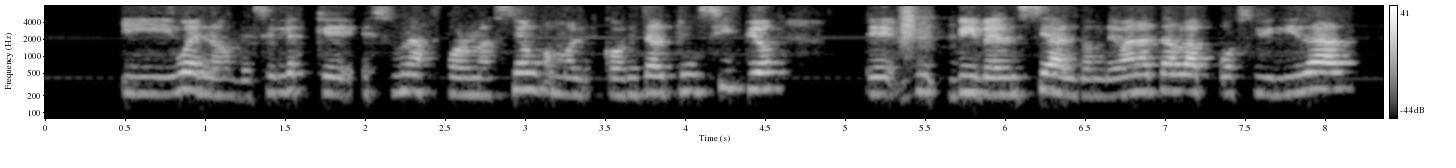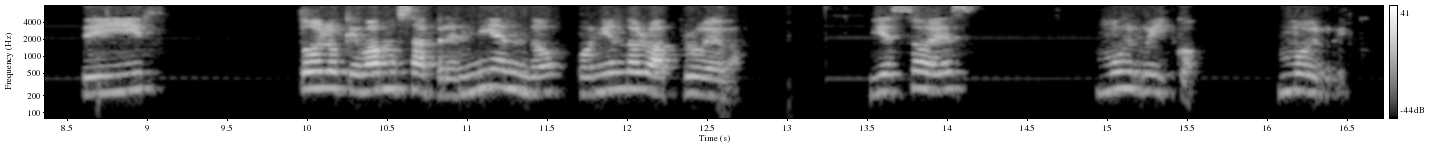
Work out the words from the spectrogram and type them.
Y bueno, decirles que es una formación, como les conté al principio, eh, vivencial, donde van a tener la posibilidad de ir todo lo que vamos aprendiendo, poniéndolo a prueba. Y eso es muy rico, muy rico.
